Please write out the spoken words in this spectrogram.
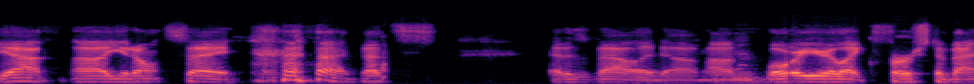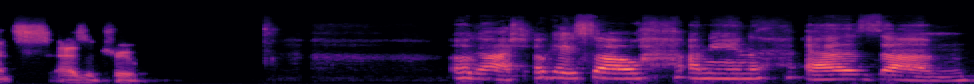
Yeah, uh, you don't say. That's that is valid. Um, um, what were your like first events as a troupe? Oh gosh. Okay, so I mean, as um,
